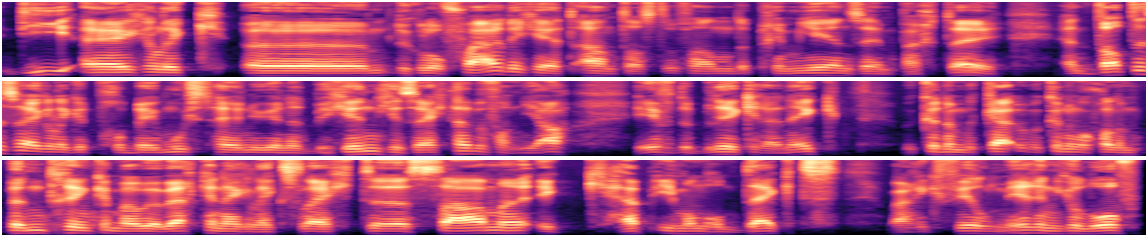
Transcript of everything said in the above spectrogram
die eigenlijk uh, de geloofwaardigheid aantasten van de premier en zijn partij. En dat is eigenlijk het probleem. Moest hij nu in het begin gezegd hebben van ja, even de Bleker en ik, we kunnen, we kunnen nog wel een pint drinken, maar we werken eigenlijk slecht uh, samen. Ik heb iemand ontdekt waar ik veel meer in geloof.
